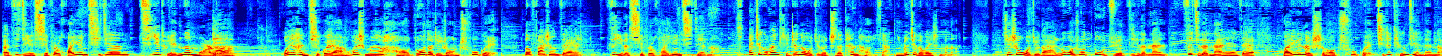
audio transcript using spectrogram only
呃自己媳妇儿怀孕期间踢腿嫩模啦，我也很奇怪啊，为什么有好多的这种出轨都发生在自己的媳妇儿怀孕期间呢？哎，这个问题真的我觉得值得探讨一下，你们觉得为什么呢？其实我觉得啊，如果说杜绝自己的男自己的男人在怀孕的时候出轨，其实挺简单的。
